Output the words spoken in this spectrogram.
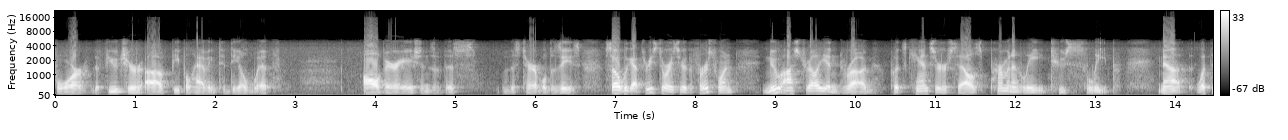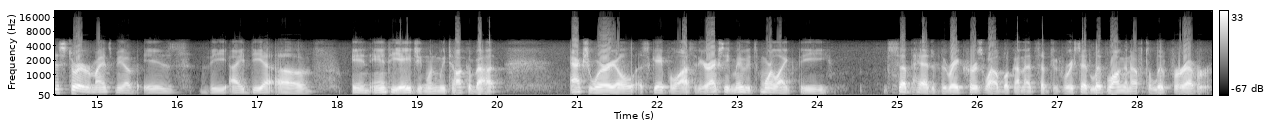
for the future of people having to deal with all variations of this this terrible disease. So we got three stories here. The first one, new Australian drug puts cancer cells permanently to sleep. Now, what this story reminds me of is the idea of in anti-aging when we talk about actuarial escape velocity, or actually maybe it's more like the subhead of the Ray Kurzweil book on that subject where he said, live long enough to live forever.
